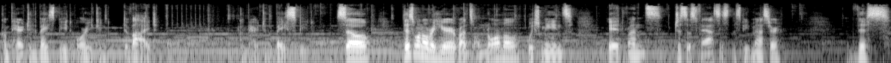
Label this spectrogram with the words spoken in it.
compared to the base speed, or you can divide compared to the base speed. So this one over here runs on normal, which means it runs just as fast as the Speedmaster. This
